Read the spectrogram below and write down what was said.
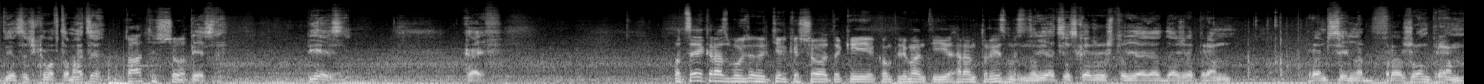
Подвесочка в автомате. Та ти що? Песня. Песня. Кайф. Оце якраз був е, тільки що такий комплімент її гран туризму. Но я тебе скажу, что я, я даже прям, прям сильно поражен, прям,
